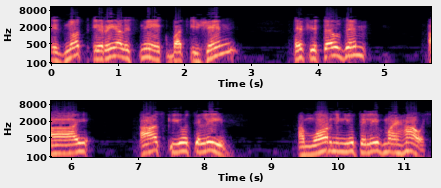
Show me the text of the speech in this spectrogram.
is not a real snake but a jinn, if you tell them, I ask you to leave, I'm warning you to leave my house,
